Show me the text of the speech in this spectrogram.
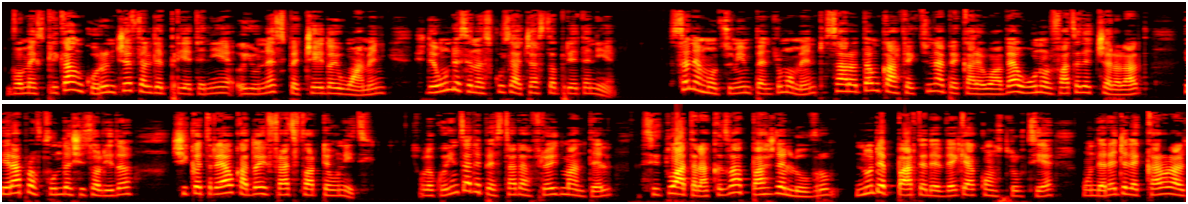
Vom explica în curând ce fel de prietenie îi unesc pe cei doi oameni și de unde se născuse această prietenie. Să ne mulțumim pentru moment, să arătăm că afecțiunea pe care o avea unul față de celălalt era profundă și solidă și că trăiau ca doi frați foarte uniți. Locuința de pe strada Freud Mantel situată la câțiva pași de Louvre, nu departe de vechea construcție, unde regele Carol al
